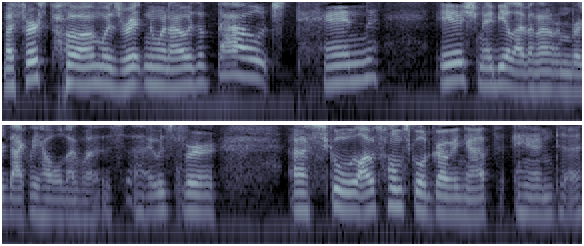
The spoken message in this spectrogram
My first poem was written when I was about 10 ish, maybe 11. I don't remember exactly how old I was. Uh, it was for uh, school. I was homeschooled growing up, and uh,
